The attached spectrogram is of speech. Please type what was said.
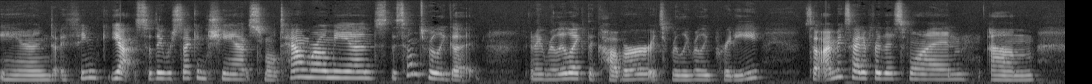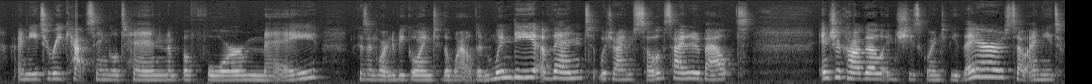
And I think, yeah, so they were second chance, small town romance. This sounds really good. And I really like the cover. It's really, really pretty. So I'm excited for this one. Um, I need to Kat Singleton before May because I'm going to be going to the Wild and Windy event, which I'm so excited about in Chicago and she's going to be there. So I need to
